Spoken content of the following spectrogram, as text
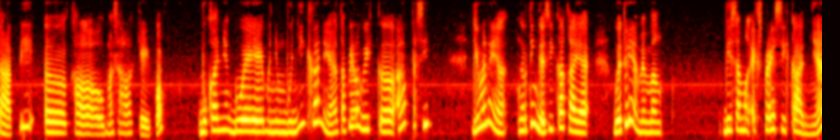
tapi eh, kalau masalah K-pop bukannya gue menyembunyikan ya tapi lebih ke apa sih gimana ya? Ngerti nggak sih kak? Kayak gue tuh ya memang bisa mengekspresikannya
